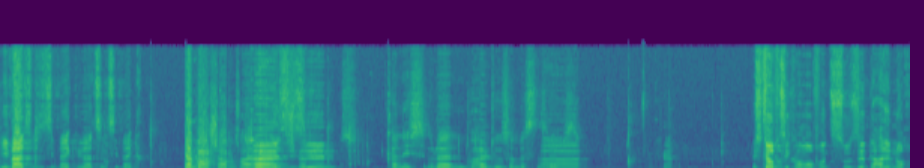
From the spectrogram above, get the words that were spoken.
Wie weit sind sie weg? Wie weit sind sie weg? Ich hab noch eins Äh, sie Eisenschwert. sind... Kann ich oder behalt du es am besten Äh, selbst? Okay. ich glaube, sie kommen auf uns zu, sind alle noch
